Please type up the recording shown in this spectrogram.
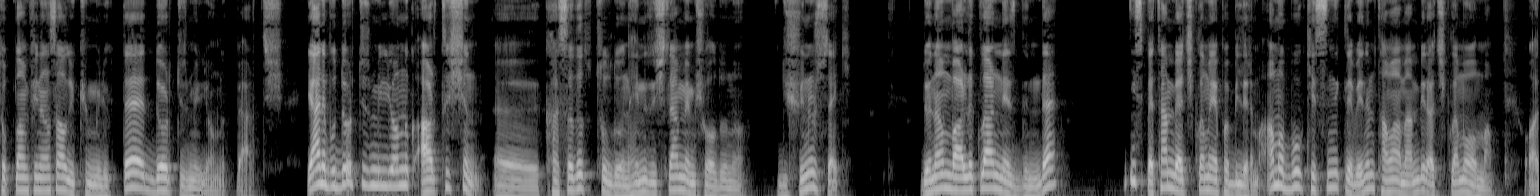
Toplam finansal yükümlülükte 400 milyonluk bir artış. Yani bu 400 milyonluk artışın e, kasada tutulduğunu, henüz işlenmemiş olduğunu düşünürsek dönem varlıklar nezdinde nispeten bir açıklama yapabilirim. Ama bu kesinlikle benim tamamen bir açıklama olmam. O,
